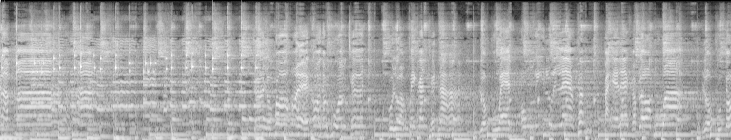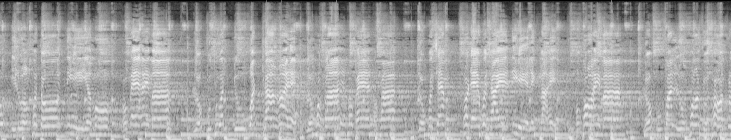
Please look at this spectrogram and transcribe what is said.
กลับมาเชิญหลวงพ่อห้อยคอต้งพวงเชิญ ผู้หลวงไปกันเถิดนาหลวงปู่แหวนองค์นี้รุ่นแรกทั้งไปแลกกับรองผู้ว่า หลวงปู่โตอีหลวงพ่อโตนี่อย่าโมของแม่ให้มา หลวงปู่ทวดอยู่วัดช้างให้หลวงพ่อกลายพ่อแปรพ่อพาหลวงพ่อแชมพ่อแดงพ่อชัยนี่เหล็กไหลของพ่อให้มา หลวงปู่ฟันหลวงพ่อโสธรกร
